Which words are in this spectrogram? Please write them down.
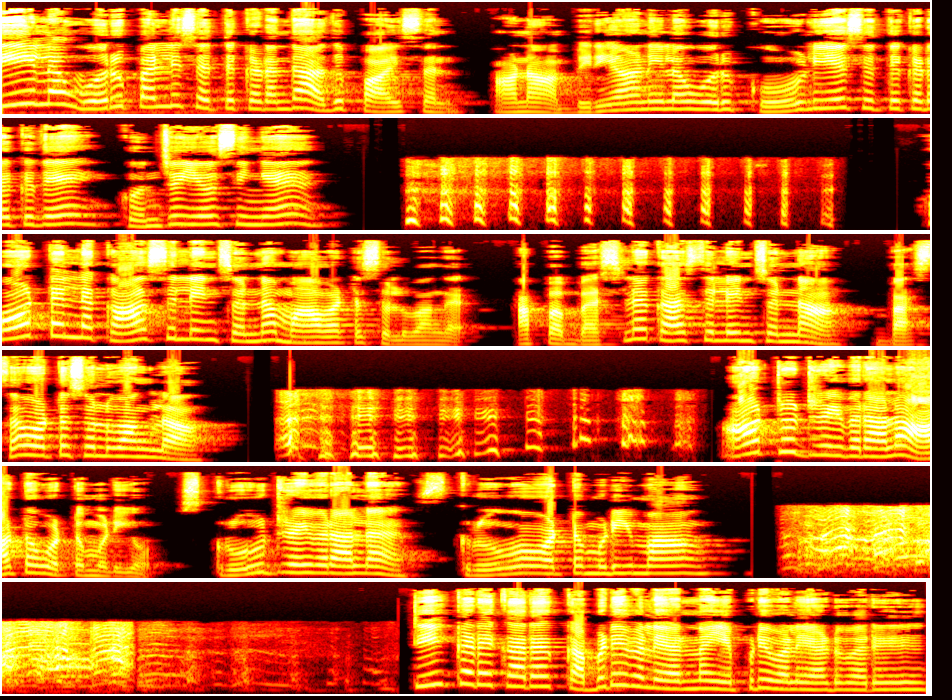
டீல ஒரு பள்ளி செத்து கிடந்தா அது பாய்சன். ஆனா பிரியாணில ஒரு கோழியே செத்து கிடக்குதே. கொஞ்சம் யோசிங்க. ஹோட்டல்ல காசு இல்லைன்னு சொன்னா மாவாட்ட சொல்லுவாங்க. அப்ப பஸ்ல காசு இல்லைன்னு சொன்னா பஸ்ஸ ஓட்ட சொல்லுவாங்களா? ஆட்டோ டிரைவரால ஆட்டோ ஓட்ட முடியும். ஸ்க்ரூ டிரைவரால ஸ்க்ரூவை ஓட்ட முடியுமா? டீ கடைக்காரர் கபடி விளையாடினா எப்படி விளையாடுவாரு?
